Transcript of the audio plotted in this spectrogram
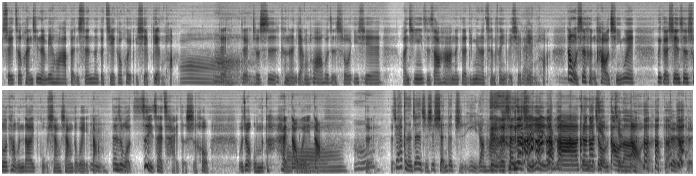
随着环境的变化，它本身那个结构会有一些变化。哦，对对，就是可能氧化，或者说一些环境一直造它那个里面的成分有一些变化。但我是很好奇，因为那个先生说他闻到一股香香的味道，但是我自己在采的时候，我就闻不到太到味道。哦对。所以，他可能真的只是神的旨意，让他对对，神的旨意 让他让他捡到了，到了 对对对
